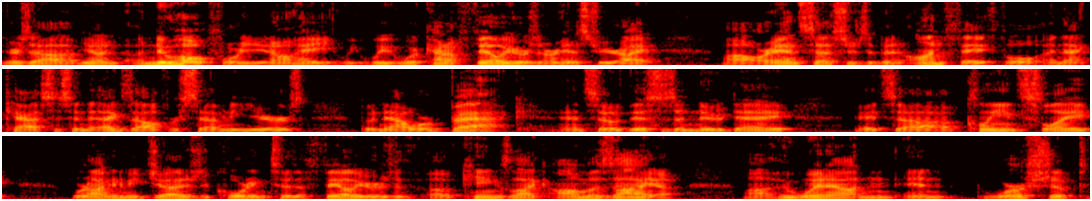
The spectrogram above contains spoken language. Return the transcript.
there's a you know a new hope for you. You know, hey, we, we we're kind of failures in our history, right? Uh, our ancestors have been unfaithful, and that cast us into exile for 70 years. But now we're back, and so this is a new day. It's a clean slate. We're not going to be judged according to the failures of, of kings like Amaziah, uh, who went out and, and worshipped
